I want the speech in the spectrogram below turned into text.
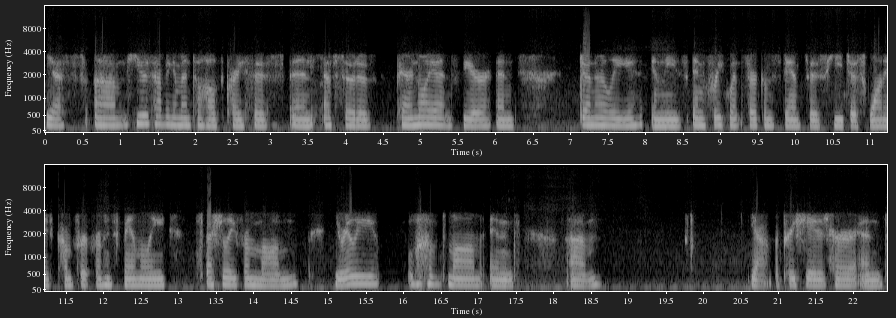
Yes, um, he was having a mental health crisis, an episode of paranoia and fear, and generally, in these infrequent circumstances, he just wanted comfort from his family, especially from mom. He really loved mom and, um, yeah, appreciated her and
